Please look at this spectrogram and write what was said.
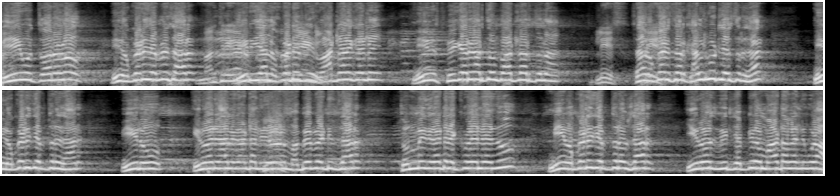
మేము త్వరలో నేను ఒకటే చెప్పిన సార్ మీరు ఇవాళ ఒకటే మీరు. మాట్లాడకండి. నేను స్పీకర్ గారితో మాట్లాడుతున్నా. సార్ ఒకటి సార్ కన్క్లూడ్ చేస్తున్నా సార్. నేను ఒకటి చెప్తున్నా సార్ మీరు ఇరవై నాలుగు గంటలు ఇరవై మభ్య పెట్టింది సార్ తొమ్మిది గంటలు ఎక్కువ లేదు మేము ఒకటే చెప్తున్నాం సార్ ఈ రోజు మీరు చెప్పిన మాటలన్నీ కూడా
